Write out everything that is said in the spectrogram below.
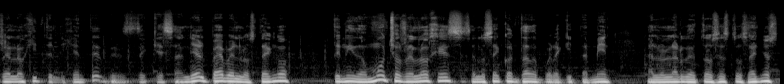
reloj inteligente. Desde que salió el Pebble los tengo. He tenido muchos relojes, se los he contado por aquí también a lo largo de todos estos años.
